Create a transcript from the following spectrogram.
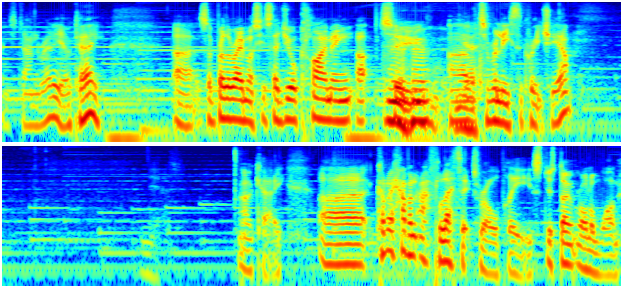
You stand ready, okay? Uh, so, Brother Amos, you said you're climbing up to Mhm, uh, yes. to release the creature, yeah? Yes. Okay. Uh, could I have an athletics roll, please? Just don't roll a one.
